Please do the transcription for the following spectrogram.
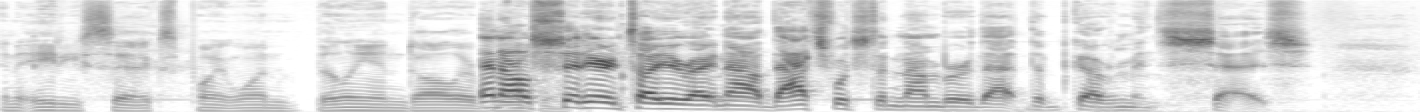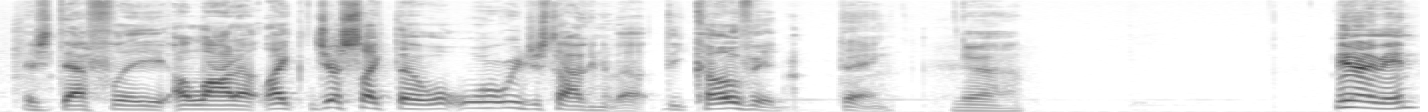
and eighty-six point one billion dollar. And I'll sit here and tell you right now, that's what's the number that the government says. There's definitely a lot of like just like the what were we just talking about? The COVID thing. Yeah, You know what I mean?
